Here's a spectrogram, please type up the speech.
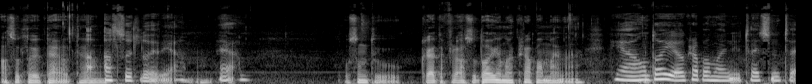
alltså lite där alltså lite ja. Ja. Och som du grejde för så døg hun av krabba meine. Ja, hun døg av krabba meine i 2002.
